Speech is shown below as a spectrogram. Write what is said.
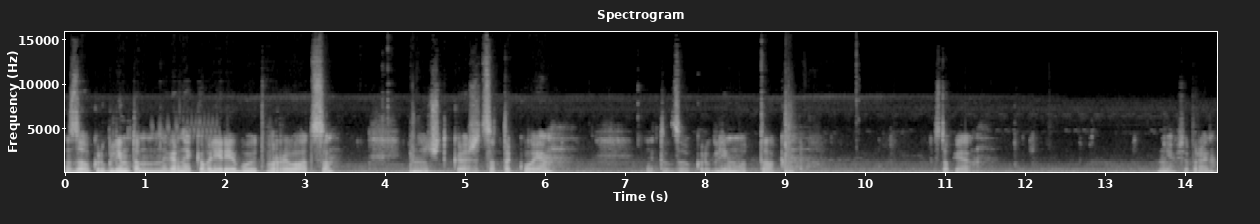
заокруглим. Там, наверное, кавалерия будет врываться. Мне что-то кажется такое. И тут заокруглим вот так. Стоп, я... Не, все правильно.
